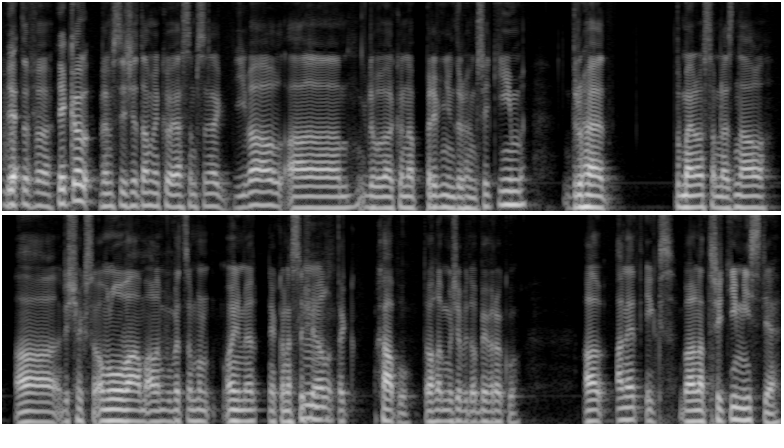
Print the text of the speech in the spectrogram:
WTF. jako, Vem si, že tam jako, já jsem se tak díval a kdo byl jako na prvním, druhém, třetím, druhé, to jméno jsem neznal a když jak se omlouvám, ale vůbec jsem o něm jako neslyšel, Mm. tak chápu, tohle může být objev roku. Ale Anet X byla na třetím místě.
